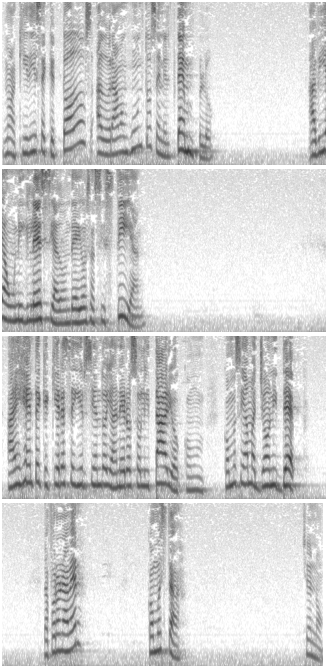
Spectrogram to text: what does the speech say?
No, aquí dice que todos adoraban juntos en el templo había una iglesia donde ellos asistían. Hay gente que quiere seguir siendo llanero solitario, con, ¿cómo se llama? Johnny Depp. ¿La fueron a ver? ¿Cómo está? Yo no.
